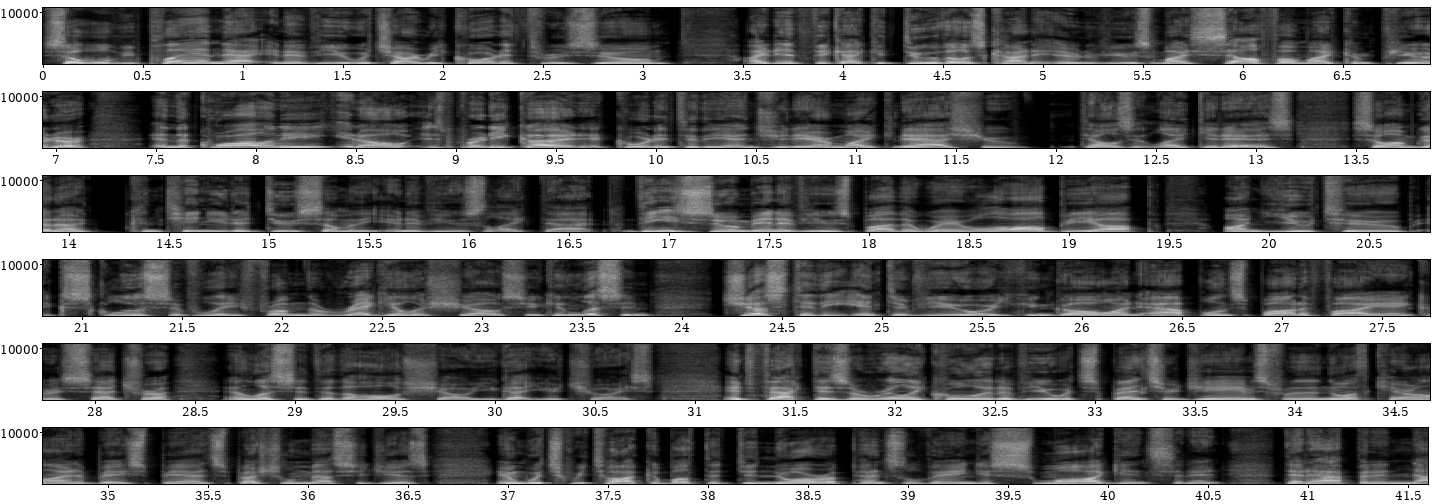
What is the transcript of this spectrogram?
So we'll be playing that interview, which I recorded through Zoom. I didn't think I could do those kind of interviews myself on my computer, and the quality, you know, is pretty good, according to the engineer, Mike Nash, who tells it like it is. So I'm going to continue to do some of the interviews like that. These Zoom interviews, by the way, will all be up on YouTube exclusively from the regular show. So you can listen just to the interview or you can go on Apple and Spotify, Anchor, etc., and listen to the whole show. You got your choice. In fact, there's a really cool interview with Spencer James for the North Carolina based band Special Messages, in which we talk about the Donora, Pennsylvania smog incident that happened in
